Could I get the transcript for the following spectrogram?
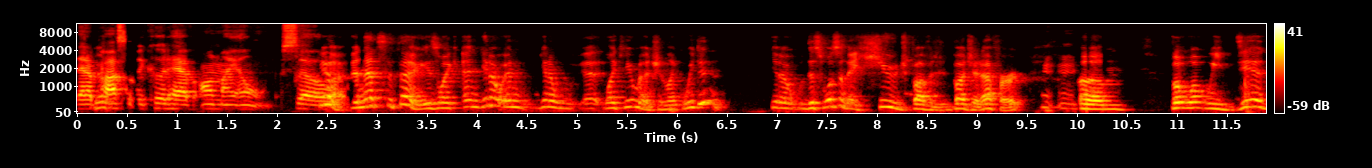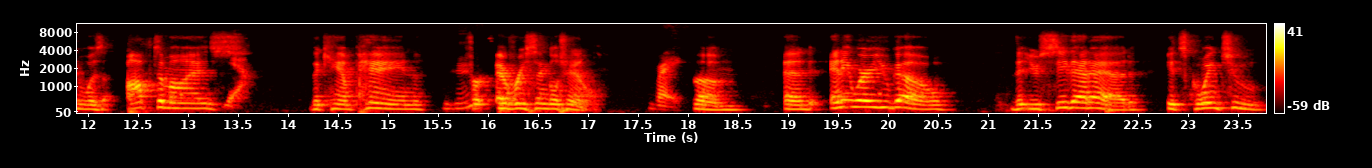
than I Yep. possibly could have on my own. So yeah and that's the thing is like and you know and you know uh, like you mentioned like we didn't you know this wasn't a huge budget budget effort mm-mm. um but what we did was optimize Yeah. the campaign Mhm. for every single channel right, um and anywhere you go that you see that ad it's going to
